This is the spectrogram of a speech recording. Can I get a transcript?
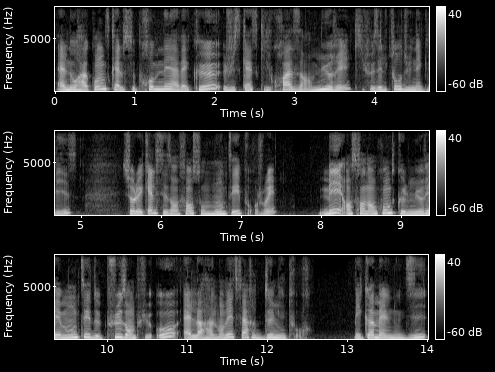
Elle nous raconte qu'elle se promenait avec eux jusqu'à ce qu'ils croisent un muret qui faisait le tour d'une église, sur lequel ses enfants sont montés pour jouer, mais en se rendant compte que le muret montait de plus en plus haut, elle leur a demandé de faire demi-tour. Mais comme elle nous dit,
